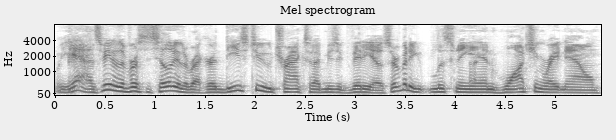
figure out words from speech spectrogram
Well, yeah. And speaking of the versatility of the record, these two tracks that have music videos. So everybody listening in, watching right now,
